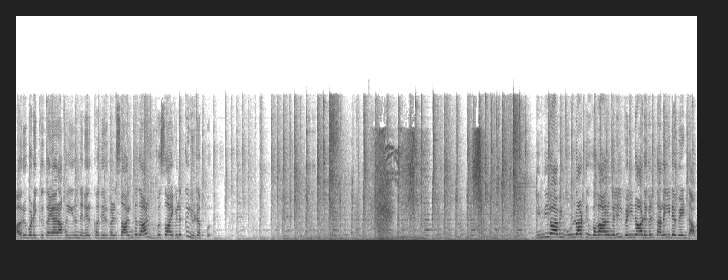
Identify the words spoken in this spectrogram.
அறுவடைக்கு தயாராக இருந்த நெற்கதிர்கள் சாய்ந்ததால் விவசாயிகளுக்கு இழப்பு. இந்தியாவின் உள்நாட்டு விவகாரங்களில் வெளிநாடுகள் தலையிட வேண்டாம்.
